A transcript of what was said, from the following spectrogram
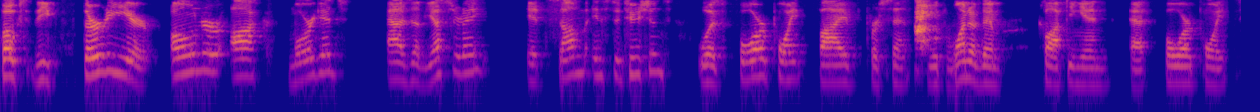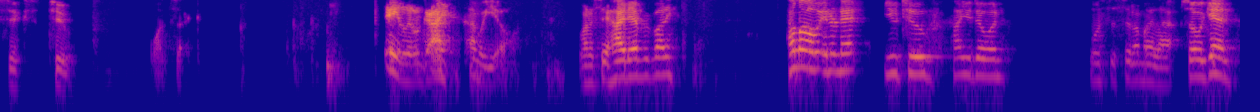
Folks, the 30 year owner OC mortgage as of yesterday at some institutions was 4.5%, with one of them clocking in at 4.62. One sec. Hey, little guy, how are you? Want to say hi to everybody? Hello, internet, YouTube. How you doing? Wants to sit on my lap. So again,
